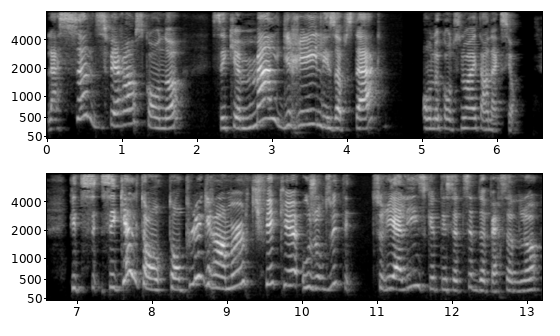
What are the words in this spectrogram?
la seule différence qu'on a, c'est que malgré les obstacles, on a continué à être en action. Puis c'est quel ton, plus grand mur qui fait qu'aujourd'hui, tu réalises que tu es ce type de personne-là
